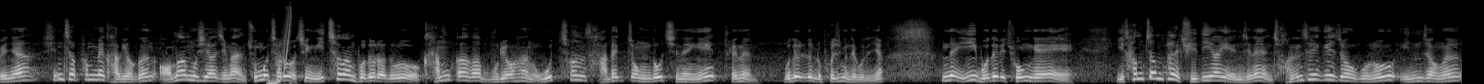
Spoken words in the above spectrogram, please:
왜냐? 신차 판매 가격은 어마무시하지만 중고차로 지금 이 차만 보더라도 감가가 무려 한 5,400 정도 진행이 되는 모델들로 보시면 되거든요. 근데 이 모델이 좋은 게이 3.8 GDI 엔진은 전 세계적으로 인정을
